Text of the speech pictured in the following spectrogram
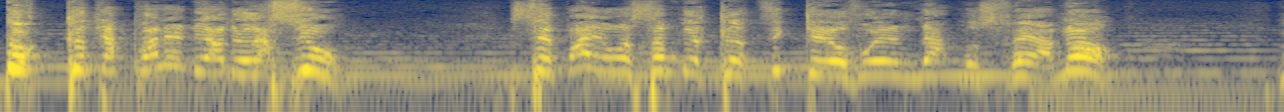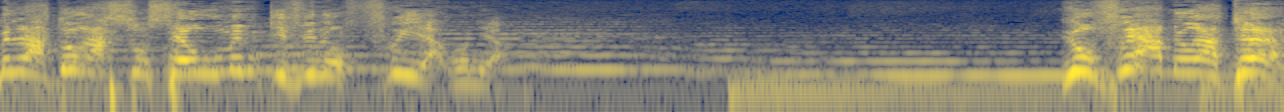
Donc, quand tu as parlé d'adoration, ce n'est pas un ensemble de cantiques que vous voyez dans l'atmosphère, non. Mais l'adoration, c'est vous-même qui vient offrir à Un vrai adorateur,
